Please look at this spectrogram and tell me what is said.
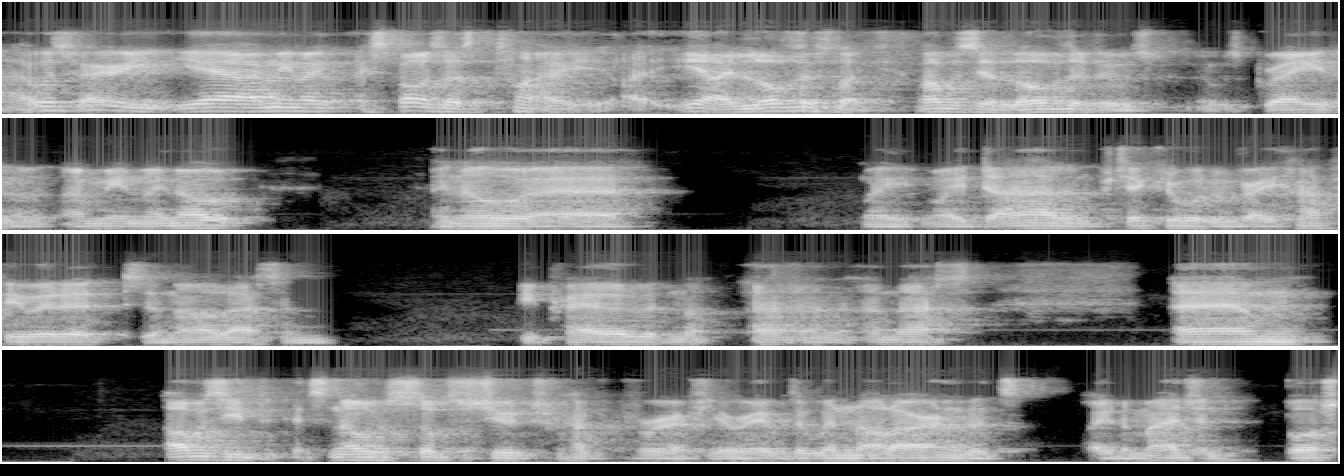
I was very yeah. I mean, I, I suppose as time, yeah, I loved it. Like obviously, I loved it. It was it was great. I mean, I know, I know. Uh, my my dad in particular would have been very happy with it and all that, and be proud of it and, and, that. Um, obviously, it's no substitute for if you're able to win All Ireland. It's I'd imagine, but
